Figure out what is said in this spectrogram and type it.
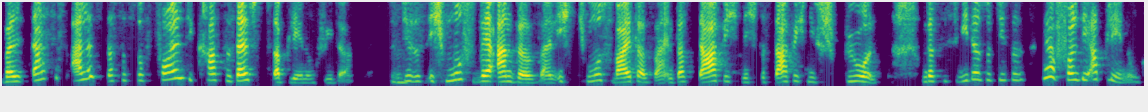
Weil das ist alles, das ist so voll die krasse Selbstablehnung wieder. So mhm. dieses, ich muss wer anders sein, ich muss weiter sein, das darf ich nicht, das darf ich nicht spüren. Und das ist wieder so diese, ja, voll die Ablehnung.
